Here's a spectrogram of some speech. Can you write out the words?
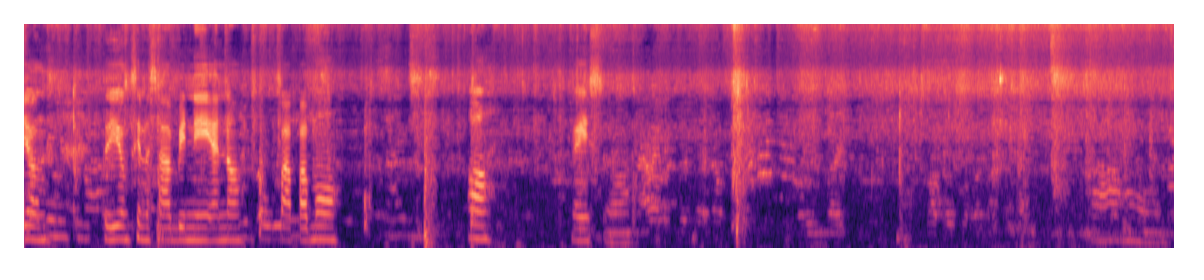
yung, ito yung sinasabi ni, ano, papa mo. Oh, guys, oh. Wow.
